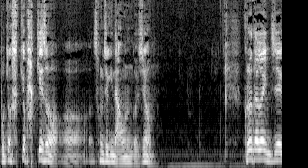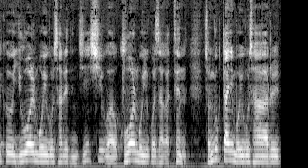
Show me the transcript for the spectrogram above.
보통 학교 밖에서, 어, 성적이 나오는 거죠. 그러다가 이제 그 6월 모의고사라든지 9월 어, 모의고사 같은 전국 단위 모의고사를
